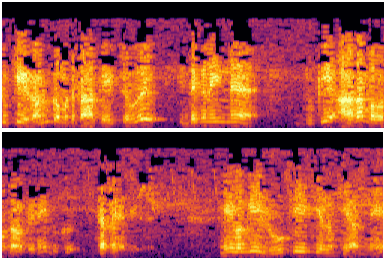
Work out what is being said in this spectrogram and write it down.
දුකේ රළුකමට සාපේක්ෂව ඉඳගෙන ඉන්න දුකේ ආරම්භ අවස්ථාව පෙනෙයි දුක සැපහැදී. මේ වගේ ලෝකය කියලා කියන්නේ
